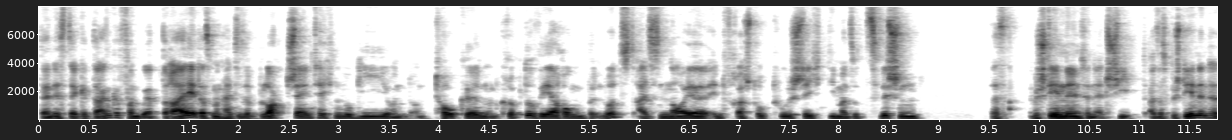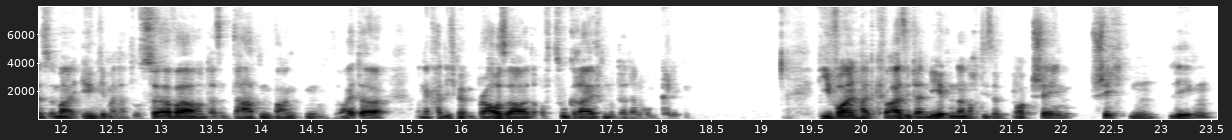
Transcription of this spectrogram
dann ist der Gedanke von Web3, dass man halt diese Blockchain-Technologie und, und Token und Kryptowährungen benutzt als neue Infrastrukturschicht, die man so zwischen das bestehende Internet schiebt. Also das bestehende Internet ist immer, irgendjemand hat so Server und da sind Datenbanken und so weiter und dann kann ich mit dem Browser darauf zugreifen und da dann rumklicken. Die wollen halt quasi daneben dann noch diese Blockchain Schichten legen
